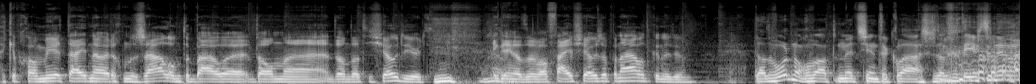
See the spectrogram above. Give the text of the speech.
Ik heb gewoon meer tijd nodig om de zaal om te bouwen dan, eh, dan dat die show duurt. Ik denk dat we wel vijf shows op een avond kunnen doen. Dat wordt nog wat met Sinterklaas. Dat is het eerste nummer.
